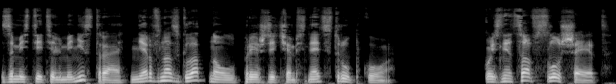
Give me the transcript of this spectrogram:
Заместитель министра нервно сглотнул, прежде чем снять трубку. «Кузнецов слушает»,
